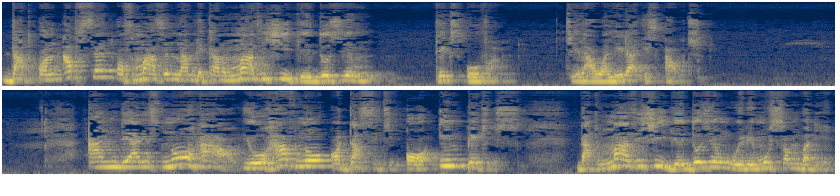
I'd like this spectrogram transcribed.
That on absent of Mazin Namdekan, Mazin Shike Dosiem takes over till our leader is out. And there is no how, you have no audacity or impetus that Mazi Shige Dosiem will remove somebody.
